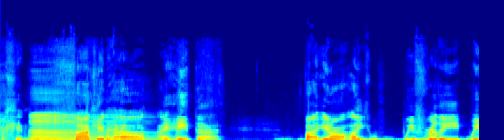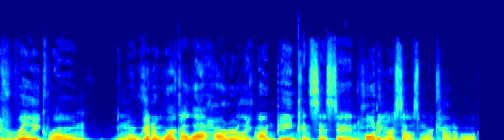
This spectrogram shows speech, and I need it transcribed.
fucking oh. fucking hell. I hate that. But you know like we've really we've really grown. And we're gonna work a lot harder like on being consistent and holding ourselves more accountable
